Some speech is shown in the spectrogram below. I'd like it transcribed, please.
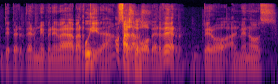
de perder mi primera partida. o sea, la puedo perder, pero al menos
